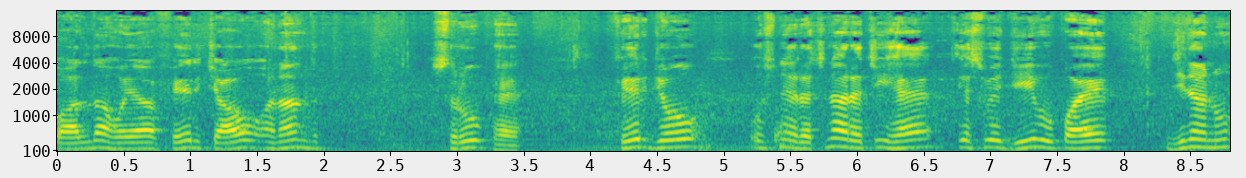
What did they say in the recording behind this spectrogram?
ਪਾਲਦਾ ਹੋਇਆ, ਫਿਰ ਚਾਓ ਆਨੰਦ ਸਰੂਪ ਹੈ। ਫਿਰ ਜੋ ਉਸਨੇ ਰਚਨਾ ਰਚੀ ਹੈ, ਇਸ ਵਿੱਚ ਜੀਵ ਉਪਾਏ, ਜਿਨ੍ਹਾਂ ਨੂੰ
